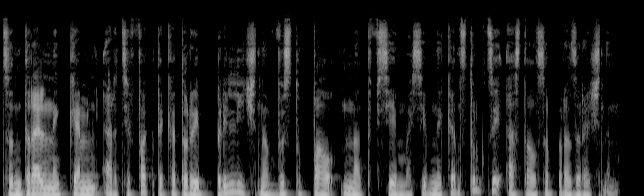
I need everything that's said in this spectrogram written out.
Центральный камень артефакта, который прилично выступал над всей массивной конструкцией, остался прозрачным.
